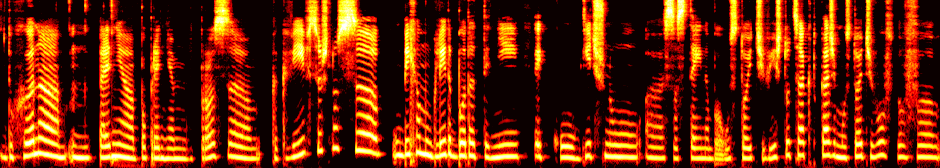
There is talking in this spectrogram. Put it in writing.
духа на предния, по-предния ми въпрос, какви всъщност биха могли да бъдат едни екологично sustainable, устойчиви? Защото сега като кажем устойчиво в, в,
